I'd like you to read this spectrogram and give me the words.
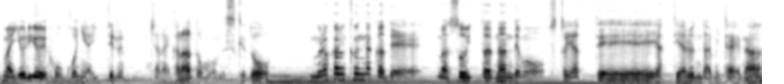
まあより良い方向には行ってるんじゃないかなと思うんですけど、村上くんの中で、まあそういった何でもちょっとやって、やってやるんだみたいな、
